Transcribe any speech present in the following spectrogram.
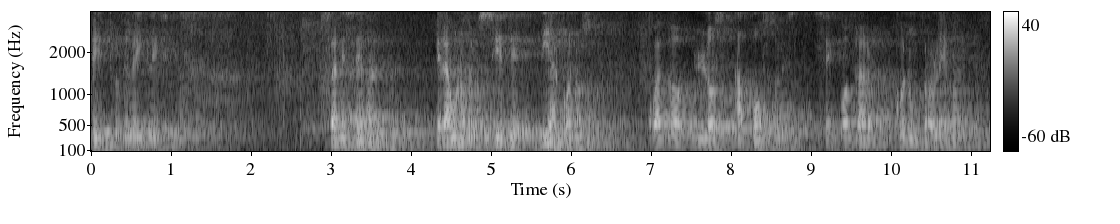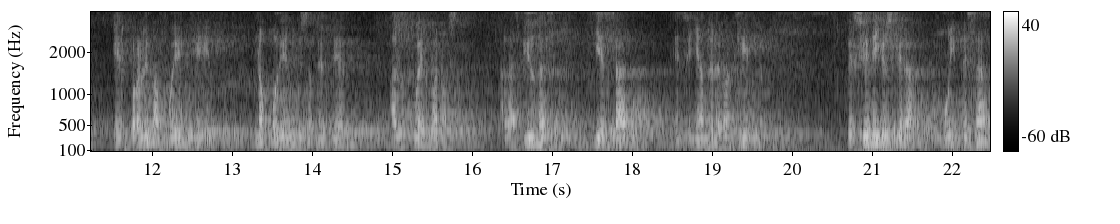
dentro de la iglesia. San Esteban era uno de los siete diáconos cuando los apóstoles se encontraron con un problema. El problema fue que no podían ellos atender a los huérfanos, a las viudas y estar enseñando el Evangelio. Decían ellos que era muy pesado,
